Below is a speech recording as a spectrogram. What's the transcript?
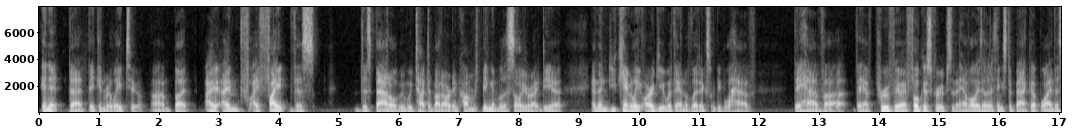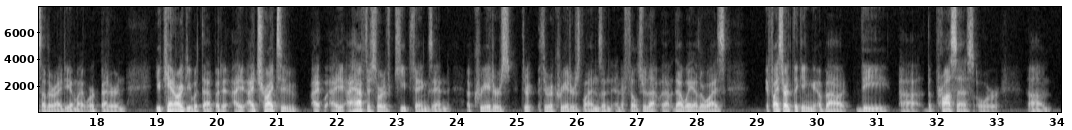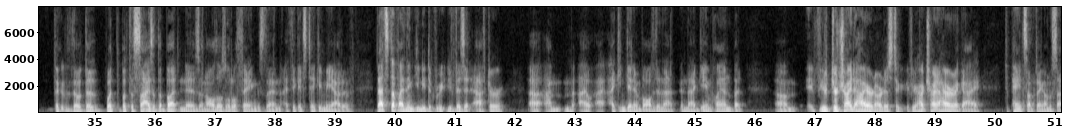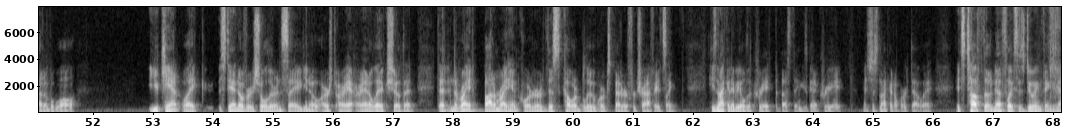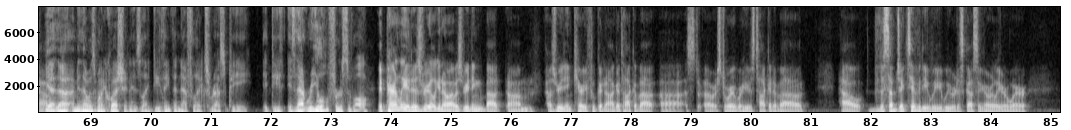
in it that they can relate to. Um, but I, I'm I fight this this battle when we talked about art and commerce, being able to sell your idea, and then you can't really argue with analytics when people have they have uh, they have proof, they have focus groups, and they have all these other things to back up why this other idea might work better, and you can't argue with that. But I, I try to I, I, have to sort of keep things in a creator's through, through a creator's lens and, and a filter that, that that way. Otherwise, if I start thinking about the uh, the process or um, the, the, the what what the size of the button is and all those little things, then I think it's taking me out of that stuff. I think you need to re- revisit after. Uh, I'm I, I- I can get involved in that in that game plan, but um, if you're, you're trying to hire an artist, to, if you're trying to hire a guy to paint something on the side of a wall, you can't like stand over his shoulder and say, you know, our, our, our analytics show that that in the right bottom right hand corner, this color blue works better for traffic. It's like he's not going to be able to create the best thing he's going to create. It's just not going to work that way. It's tough though. Netflix is doing things now. Yeah, that, I mean, that was my question. Is like, do you think the Netflix recipe it, you- is that real? First of all, Apparently, it is real. You know, I was reading about. Um, I was reading Cary Fukunaga talk about uh, a, st- a story where he was talking about how the subjectivity we we were discussing earlier, where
